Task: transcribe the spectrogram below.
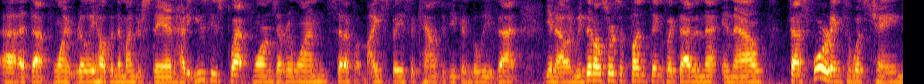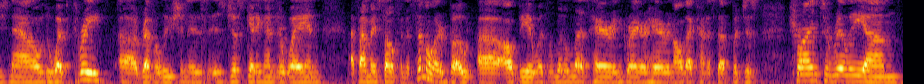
uh, at that point, really helping them understand how to use these platforms. Everyone set up a MySpace account, if you can believe that, you know. And we did all sorts of fun things like that. And that, and now fast forwarding to what's changed now, the Web three uh, revolution is is just getting underway, and I find myself in a similar boat, uh, albeit with a little less hair and grayer hair and all that kind of stuff, but just trying to really um,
